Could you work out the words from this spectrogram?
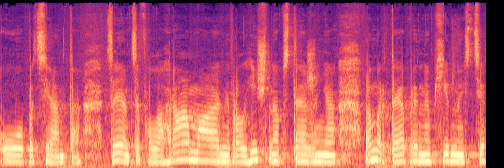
у пацієнта. Це енцефалограма, неврологічне обстеження, МРТ при необхідності.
